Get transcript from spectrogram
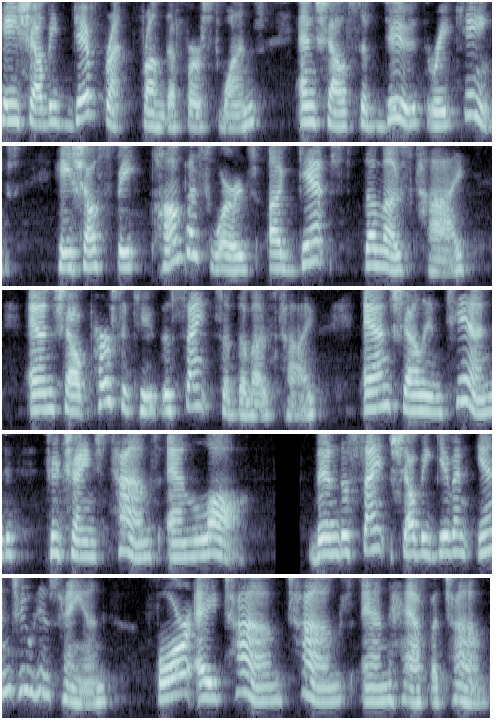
He shall be different from the first ones, and shall subdue three kings. He shall speak pompous words against the Most High, and shall persecute the saints of the Most High, and shall intend to change times and law. Then the saints shall be given into his hand for a time, times, and half a time.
